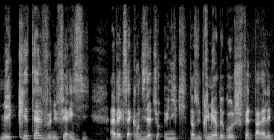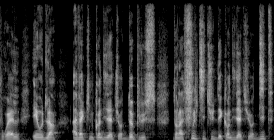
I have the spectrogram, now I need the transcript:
Mais qu'est-elle venue faire ici, avec sa candidature unique dans une primaire de gauche faite par elle et pour elle, et au-delà, avec une candidature de plus dans la foultitude des candidatures dites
